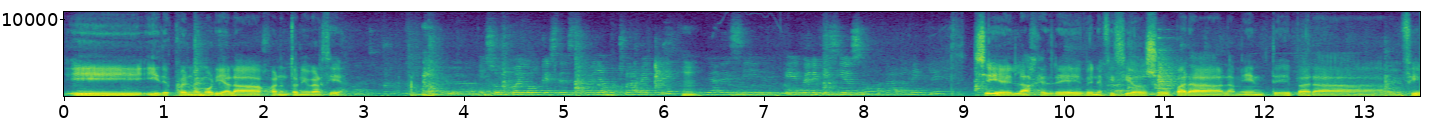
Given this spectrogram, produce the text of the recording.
y, y después memorial a Juan Antonio García. Es un juego que se desarrolla mucho la mente, voy a decir que es beneficioso para la mente. Sí, el ajedrez es beneficioso para la mente, para, en fin,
